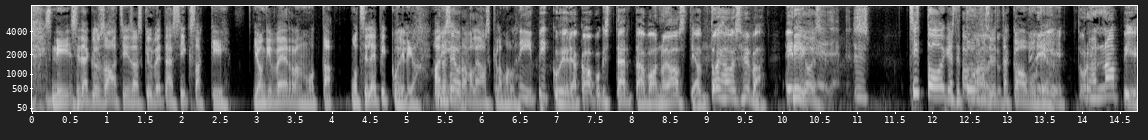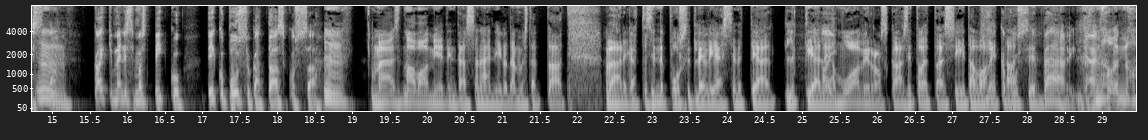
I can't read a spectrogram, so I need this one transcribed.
niin sitä kyllä saat, siinä saisi kyllä vetää siksakkiin jonkin verran, mutta, mutta silleen pikkuhiljaa. Aina Niin. seuraavalle askelmalle. Niin, pikkuhiljaa. Kaupungista tärtää vaan noin astiat. Mutta toihan olisi hyvä. Ei, Niin ei- olisi. siis Sitten on oikeasti on turha hoitu. syyttää kaupunkia. Niin, turhan napista. Mm. Kaikki meni semmoiset pikku, pikku pussukat taskussa. Mm. Mä, sit mä vaan mietin tässä näin niin tämmöistä, että väärinkäyttö sinne pussit leviäisi sinne tie, tielle Ai. ja muoviroskaa. Sitten alettaisiin siitä valittaa. Hiekkapussien väärinkäyttö. No, no,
